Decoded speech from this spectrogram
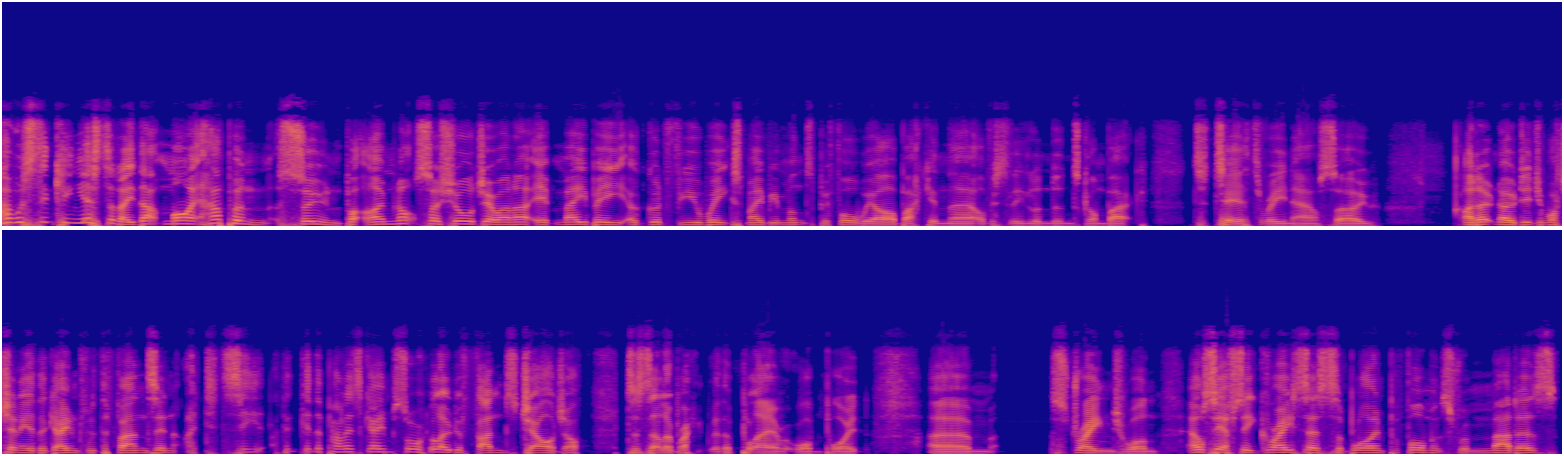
I was thinking yesterday that might happen soon, but I'm not so sure, Joanna. It may be a good few weeks, maybe months before we are back in there. Obviously, London's gone back to tier three now, so I don't know. Did you watch any of the games with the fans in? I did see. I think in the Palace game, saw a load of fans charge off to celebrate with a player at one point. Um, strange one. LCFC Gray says sublime performance from Madders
